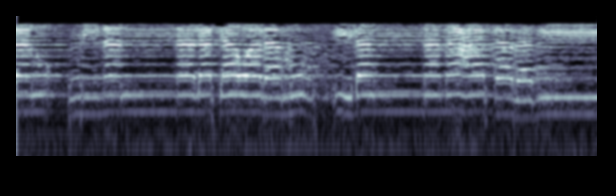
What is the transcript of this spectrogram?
لنؤمنن لك ولنرسلن معك بني إِسْرَائِيلَ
